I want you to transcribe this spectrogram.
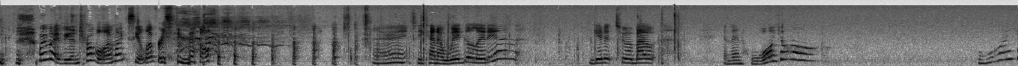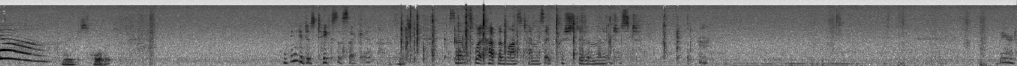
we might be in trouble. I might seal everything now. So you kind of wiggle it in, get it to about, and then whoa Whoa You just hold it. I think it just takes a second. Because that's what happened last time is I pushed it and then it just... Hmm. Weird.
